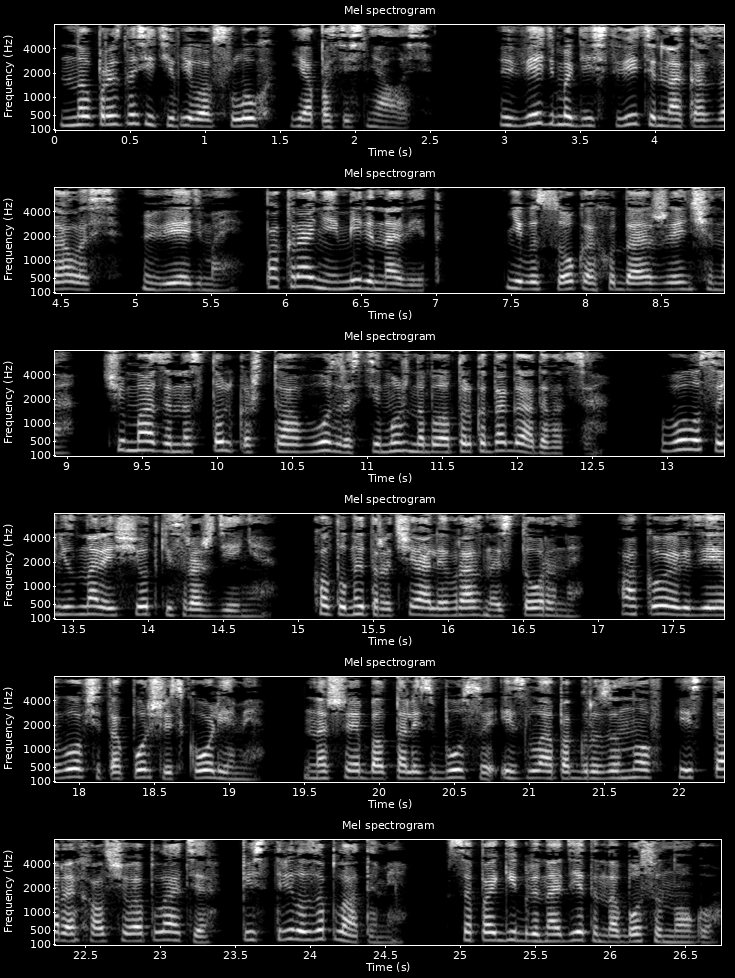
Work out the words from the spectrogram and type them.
но произносить его вслух я постеснялась. Ведьма действительно оказалась ведьмой, по крайней мере, на вид. Невысокая худая женщина, чумазая настолько, что о возрасте можно было только догадываться. Волосы не знали щетки с рождения. Колтуны торчали в разные стороны, а кое-где и вовсе топорщились кольями. На шее болтались бусы из лапок грызунов, и старое холщевое платье пестрило заплатами. Сапоги были надеты на босу ногу.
